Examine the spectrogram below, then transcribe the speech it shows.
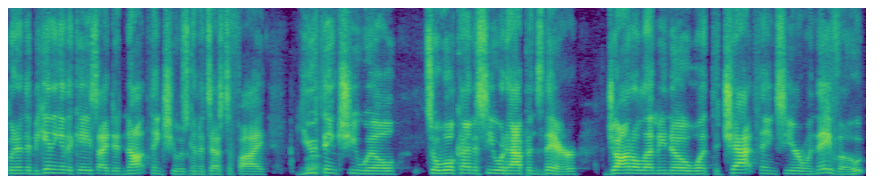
But in the beginning of the case, I did not think she was going to testify. You think she will. So we'll kind of see what happens there. John will let me know what the chat thinks here when they vote.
